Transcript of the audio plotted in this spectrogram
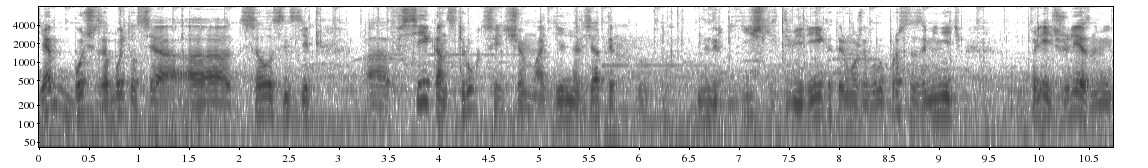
я бы больше заботился о целостности о всей конструкции, чем отдельно взятых энергетических дверей, которые можно было просто заменить, блять, железными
